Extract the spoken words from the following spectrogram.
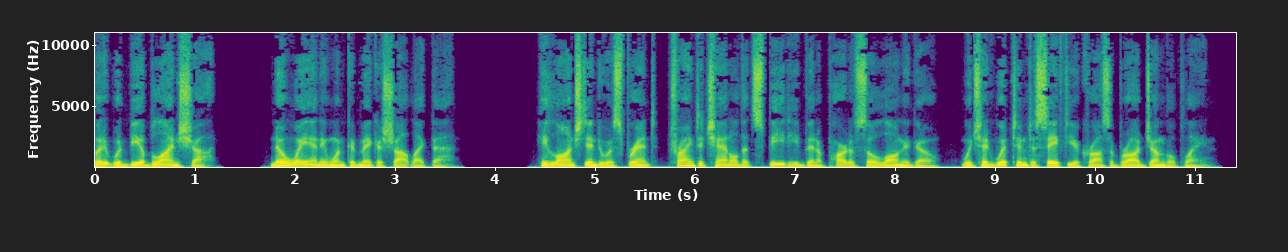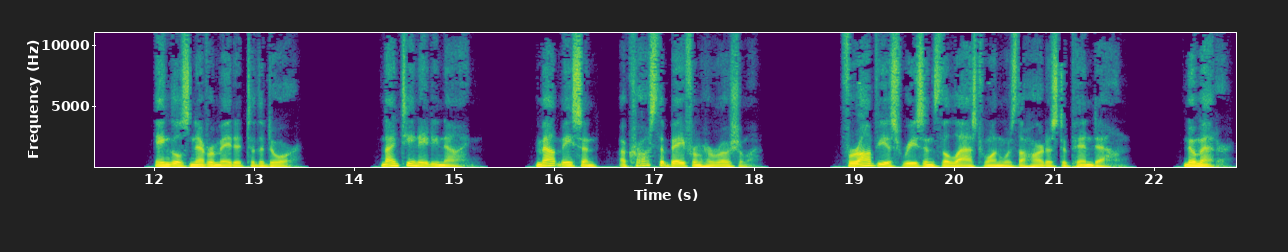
but it would be a blind shot. No way anyone could make a shot like that. He launched into a sprint, trying to channel that speed he'd been a part of so long ago, which had whipped him to safety across a broad jungle plain. Ingalls never made it to the door. 1989. Mount Misen, across the bay from Hiroshima. For obvious reasons, the last one was the hardest to pin down. No matter.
